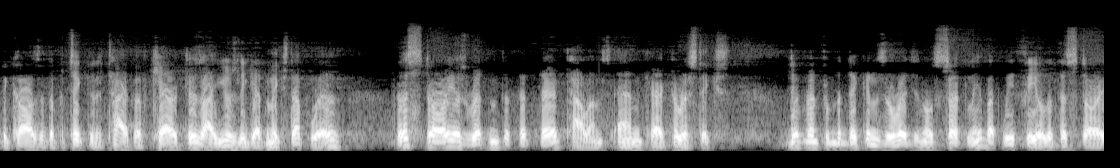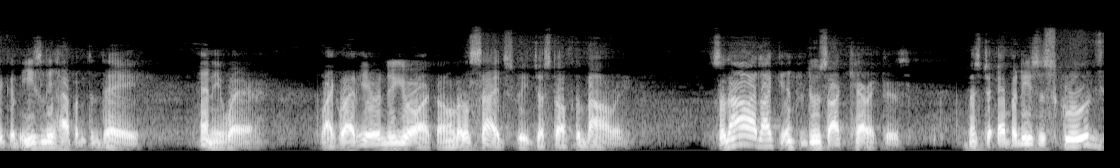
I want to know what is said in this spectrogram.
Because of the particular type of characters I usually get mixed up with, this story is written to fit their talents and characteristics. Different from the Dickens original, certainly, but we feel that this story could easily happen today, anywhere. Like right here in New York on a little side street just off the Bowery. So now I'd like to introduce our characters. Mr. Ebenezer Scrooge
